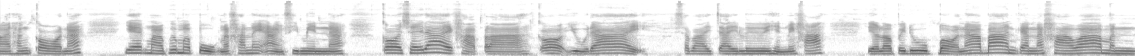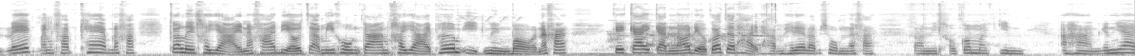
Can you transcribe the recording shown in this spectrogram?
มาทั้งกอนะ แยกมาเพื่อมาปลูกนะคะ ในอ่างซีเมนต์นะ ก็ใช้ได้ค่ะปลาก็อยู่ได้สบายใจเลยเห็นไหมคะ ดี๋ยวเราไปดูบ่อหน้าบ้านกันนะคะ ว่ามันเล็กมันคับแคบนะคะ ก็เลยขยายนะคะ เดี๋ยวจะมีโครงการขยายเพิ่มอีกหนึ่งบ่อนะคะ ใกล้ๆกันเนาะเดี๋ยวก็จะถ่ายทำให้ได้รับชมนะคะ ตอนนี้เขาก็มากินอาหารกันใหญ่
